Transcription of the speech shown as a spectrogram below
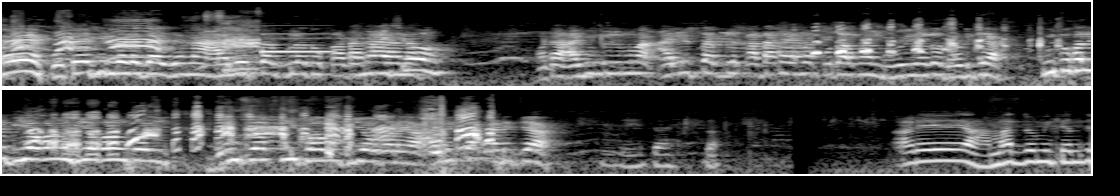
এ কোথায় ফির বেড়ে যায় না চাকগুলো তো কাটা না। ওটা আইবিন তো জন্য আইলের চাকগুলো কাটা খায় না কোথাও খান ধরি তো ধরি যা তুই তো খালি বিয়ে করম বিয়ে করম করি। বউ কি খাব, বিয়ে করে। আইলের কাটি যা আরে, আমার জমি খেলতে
